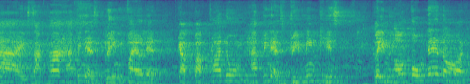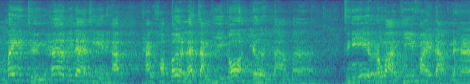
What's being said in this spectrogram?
ลายซักผ้า Happiness Blink Violet กับปรับผ้านุ่ม Happiness Dreaming Kiss กลิ่นหอมฟุ้งแน่นอนไม่ถึง 5 วินาทีนะครับ ทั้งคอปเปอร์และจังทีก็เดินตามมา ทีนี้ระหว่างที่ไฟดับนะฮะ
